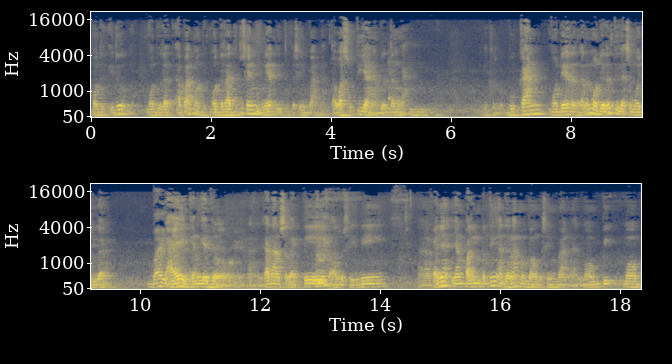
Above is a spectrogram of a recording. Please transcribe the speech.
Moder, itu moderat apa mod- moderat itu saya melihat itu keseimbangan. Tawasuti yang ambil tengah, Hmm. gitu loh. Bukan modern karena modern tidak semua juga baik, baik kan gitu kan harus selektif harus ini. Nah, makanya yang paling penting adalah membangun keseimbangan. Mau bi- mau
